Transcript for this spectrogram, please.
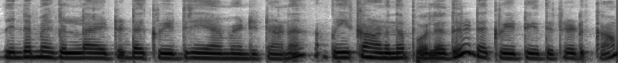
ഇതിന്റെ മുകളിലായിട്ട് ഡെക്കറേറ്റ് ചെയ്യാൻ വേണ്ടിയിട്ടാണ്. അപ്പോൾ ഈ കാണുന്ന പോലെ അത് ഡെക്കറേറ്റ് ചെയ്തിട്ട് എടുക്കാം.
